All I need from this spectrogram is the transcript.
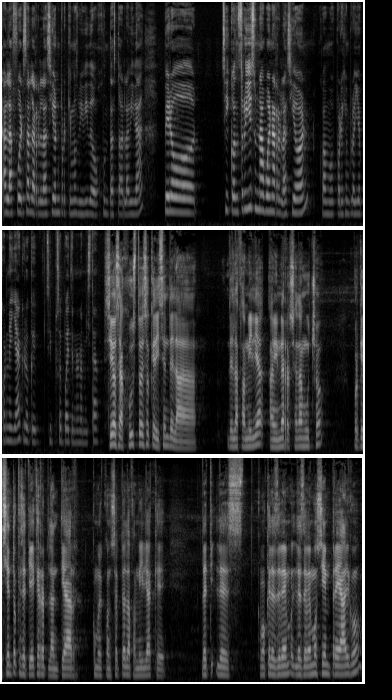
a la fuerza la relación porque hemos vivido juntas toda la vida. Pero si construyes una buena relación, como por ejemplo yo con ella, creo que sí se puede tener una amistad. Sí, o sea, justo eso que dicen de la, de la familia, a mí me resuena mucho, porque siento que se tiene que replantear como el concepto de la familia, que les, como que les debemos, les debemos siempre algo,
